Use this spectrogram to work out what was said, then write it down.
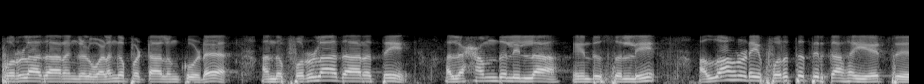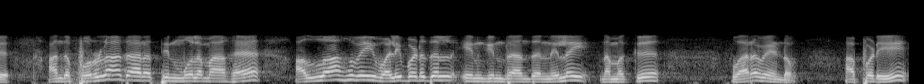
பொருளாதாரங்கள் வழங்கப்பட்டாலும் கூட அந்த பொருளாதாரத்தை அல்ஹம்துல்லா என்று சொல்லி அல்லாஹனுடைய பொருத்தத்திற்காக ஏற்று அந்த பொருளாதாரத்தின் மூலமாக அல்லாஹுவை வழிபடுதல் என்கின்ற அந்த நிலை நமக்கு வர வேண்டும். அப்படி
